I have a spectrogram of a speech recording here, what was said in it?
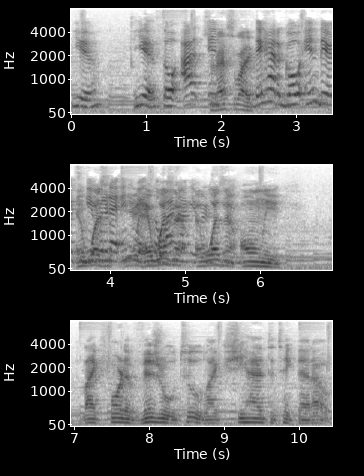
Yeah. Yeah, so I so that's like they had to go in there to get rid of that anyway. Yeah, it so wasn't, why not get rid it wasn't only like for the visual too. Like she had to take that out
